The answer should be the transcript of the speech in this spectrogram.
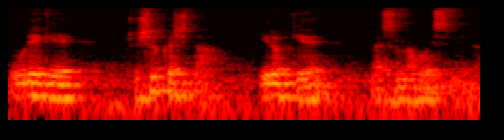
우리에게 주실 것이다. 이렇게 말씀하고 있습니다.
